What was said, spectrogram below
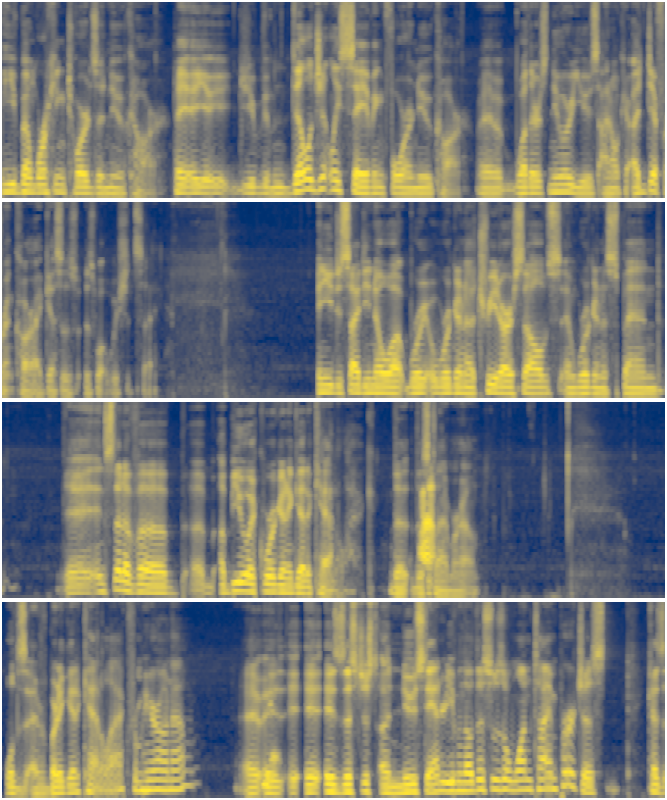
you've been working towards a new car. You've been diligently saving for a new car, uh, whether it's new or used. I don't care. A different car, I guess, is, is what we should say and you decide, you know what, we're we're gonna treat ourselves and we're gonna spend uh, instead of a, a, a Buick, we're gonna get a Cadillac the, this wow. time around. Well, does everybody get a Cadillac from here on out? Uh, yeah. Is, is, this just a new standard, even though this was a one-time purchase? Because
